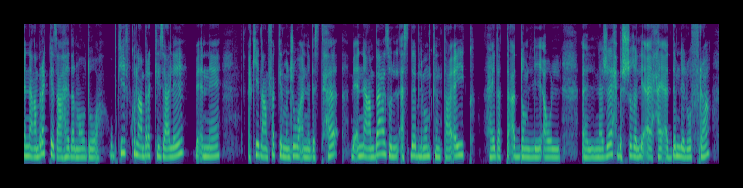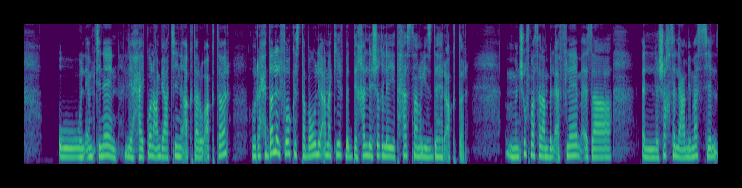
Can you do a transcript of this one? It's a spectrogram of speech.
إني عم ركز على هيدا الموضوع. وكيف بكون عم بركز عليه؟ بإني أكيد عم فكر من جوا إني بستحق بإني عم بعزل الأسباب اللي ممكن تعيق هيدا التقدم اللي أو النجاح بالشغل اللي حيقدم لي الوفرة والامتنان اللي حيكون عم بيعطيني أكتر وأكتر. ورح يضل الفوكس تبعولي أنا كيف بدي خلي شغلي يتحسن ويزدهر أكتر. منشوف مثلا بالأفلام إذا الشخص اللي عم بيمثل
